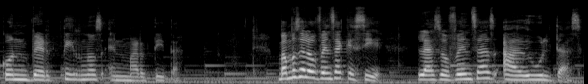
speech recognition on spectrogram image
convertirnos en Martita. Vamos a la ofensa que sigue las ofensas adultas,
